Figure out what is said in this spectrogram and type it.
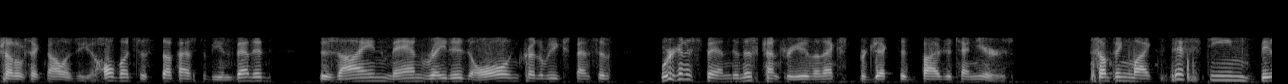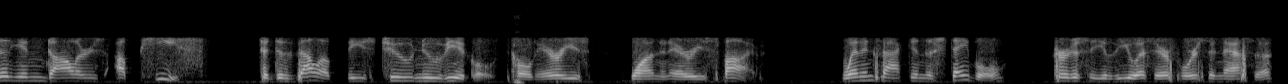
shuttle technology. A whole bunch of stuff has to be invented, designed, man rated, all incredibly expensive. We're going to spend in this country in the next projected five to ten years something like $15 billion a piece to develop these two new vehicles called Ares 1 and Ares 5. When in fact, in the stable, courtesy of the U.S. Air Force and NASA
